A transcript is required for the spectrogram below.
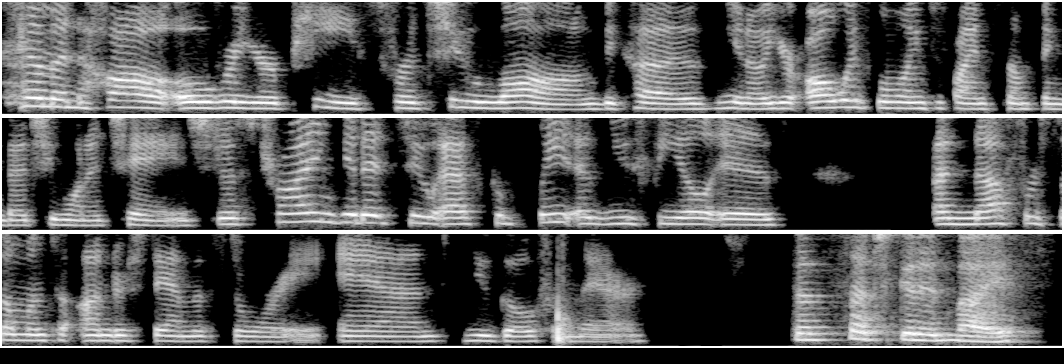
hem and haw over your piece for too long because you know you're always going to find something that you want to change. Just try and get it to as complete as you feel is enough for someone to understand the story, and you go from there. That's such good advice.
